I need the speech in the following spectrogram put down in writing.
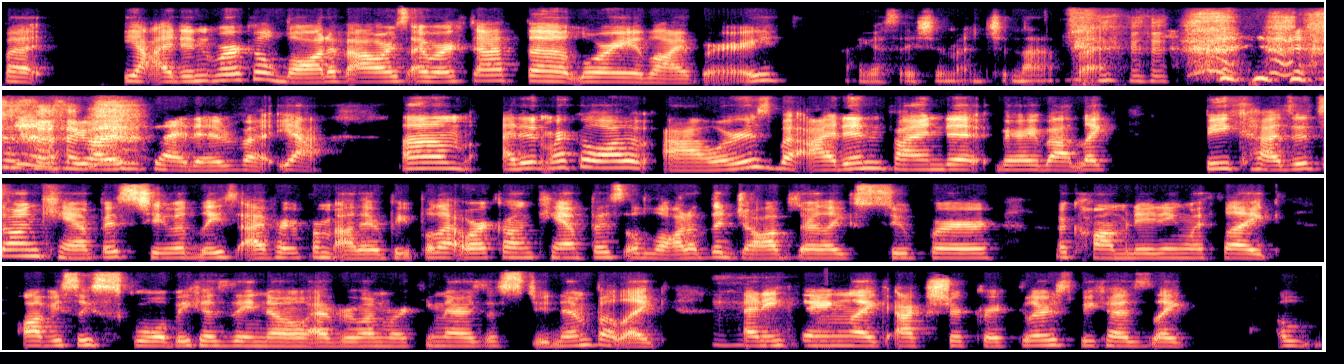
But yeah, I didn't work a lot of hours. I worked at the Laurier Library. I guess I should mention that, but I got excited. But yeah, um, I didn't work a lot of hours, but I didn't find it very bad. Like because it's on campus too, at least I've heard from other people that work on campus, a lot of the jobs are like super accommodating with like obviously school because they know everyone working there is a student, but like mm-hmm. anything like extracurriculars because like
